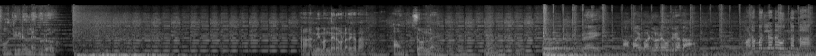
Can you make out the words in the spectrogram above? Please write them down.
ఫోన్ మీ మందిరం ఉండదు కదా. అవును. చూడండి. అమ్మాయి బండిలోనే ఉంది కదా. మన బండిలోనే ఉందన్నా.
